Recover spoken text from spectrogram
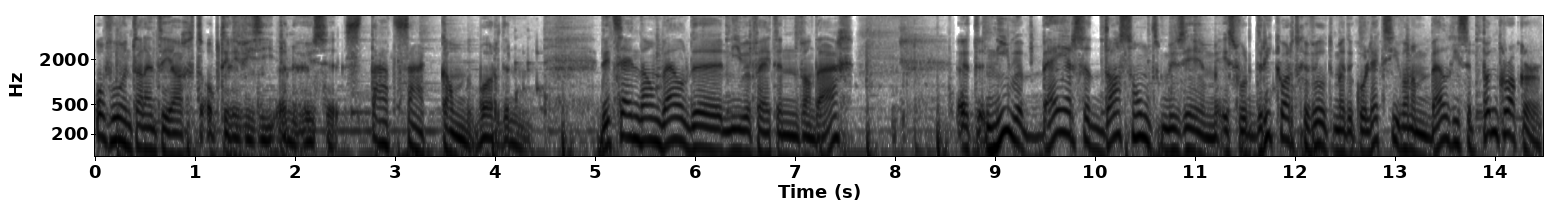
Of hoe een talentenjacht op televisie een heuse staatszaak kan worden. Dit zijn dan wel de nieuwe feiten vandaag. Het nieuwe Beierse Dashondmuseum is voor driekwart gevuld met de collectie van een Belgische punkrocker.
